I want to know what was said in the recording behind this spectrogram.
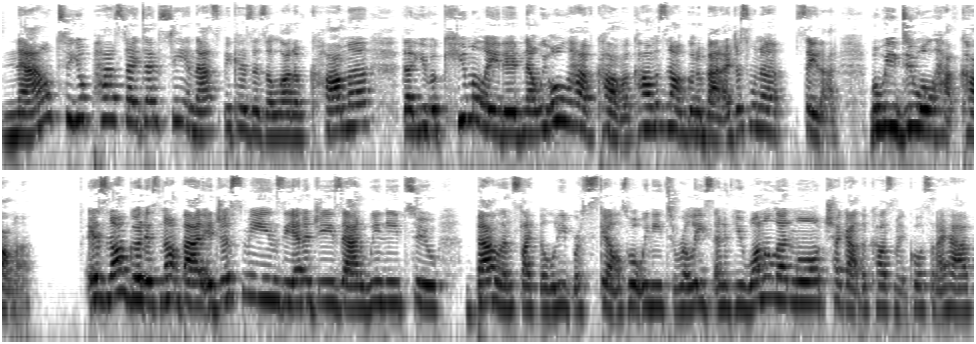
now to your past identity and that's because there's a lot of karma that you've accumulated. Now we all have karma. Karma's not good or bad. I just want to say that. But we do all have karma it's not good, it's not bad. It just means the energies that we need to balance, like the Libra scales, what we need to release. And if you want to learn more, check out the Cosmic course that I have.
